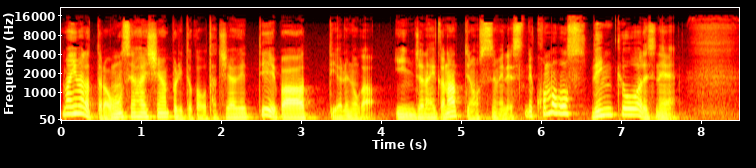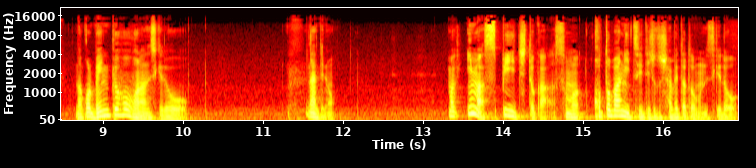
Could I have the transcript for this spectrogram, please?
まあ今だったら音声配信アプリとかを立ち上げてバーってやるのがいいんじゃないかなっていうのがおすすめです。で、この勉強はですね、まあこれ勉強方法なんですけど、なんていうの？まあ今スピーチとかその言葉についてちょっと喋ったと思うんですけど、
